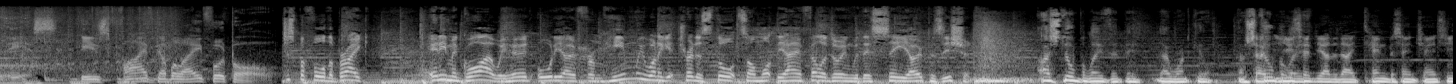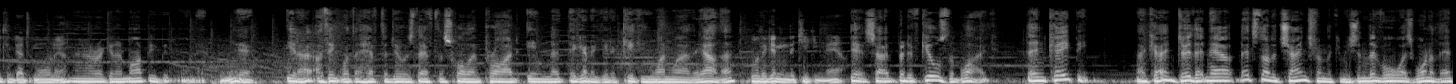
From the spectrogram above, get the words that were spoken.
This is 5AA football. Just before the break, Eddie McGuire, we heard audio from him. We want to get Tredders' thoughts on what the AFL are doing with their CEO position. I still believe that they, they want Gill. I So still you believe. said the other day, 10% chance. Do You think that's more now? I reckon it might be a bit more now. Yeah. You know, I think what they have to do is they have to swallow pride in that they're going to get a kicking one way or the other. Well, they're getting the kicking now. Yeah, so, but if Gill's the bloke, then keep him. Okay, do that. Now, that's not a change from the Commission. They've always wanted that.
